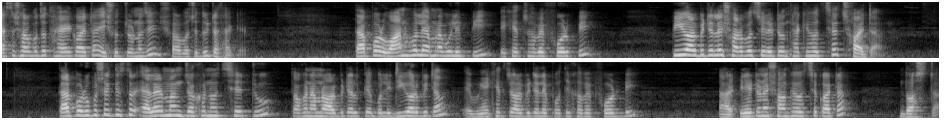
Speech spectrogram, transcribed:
এসে সর্বোচ্চ থাকে কয়টা? এই সূত্র অনুযায়ী সর্বোচ্চ দুইটা থাকে। তারপর ওয়ান হলে আমরা বলি পি এক্ষেত্রে হবে ফোর পি পি অরবিটালে সর্বোচ্চ ইলেকট্রন থাকে হচ্ছে ছয়টা। তারপর উপশক্তি স্তর এল এর মান যখন হচ্ছে টু তখন আমরা অরবিটালকে বলি ডি অরবিটাল এবং এক্ষেত্রে অরবিটালের প্রতীক হবে ফোর ডি আর ইলেকট্রনের সংখ্যা হচ্ছে কয়টা? দশটা।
